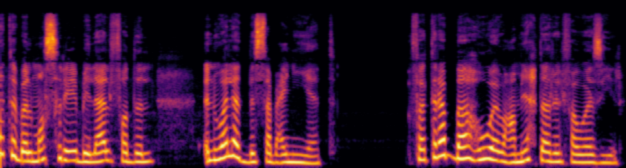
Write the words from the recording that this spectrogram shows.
الكاتب المصري بلال فضل انولد بالسبعينيات فتربى هو وعم يحضر الفوازير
